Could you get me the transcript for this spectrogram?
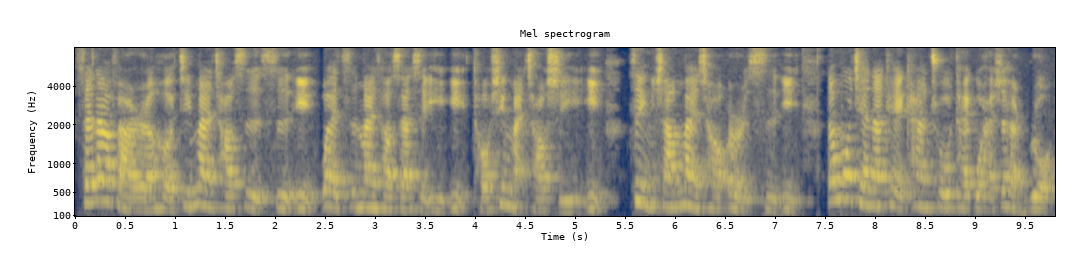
三大法人合计卖超四十四亿，外资卖超三十一亿，投信买超十一亿，自营商卖超二十四亿。那目前呢可以看出台股还是很弱，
